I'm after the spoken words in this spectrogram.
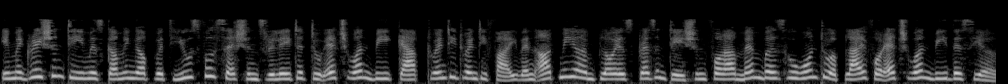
Immigration team is coming up with useful sessions related to H-1B CAP 2025 and Atmiya employers presentation for our members who want to apply for H-1B this year.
